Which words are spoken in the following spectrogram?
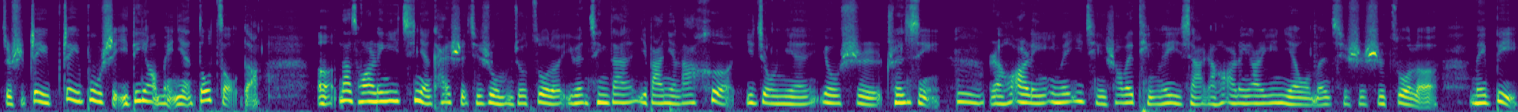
就是这这一步是一定要每年都走的。嗯，那从二零一七年开始，其实我们就做了遗愿清单，一八年拉赫，一九年又是春醒，嗯然后二零因为疫情稍微停了一下，然后二零二一年我们其实是做了 Maybe，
